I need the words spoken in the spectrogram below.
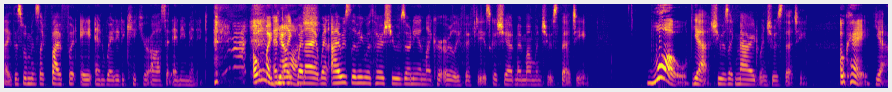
Like this woman's like five foot eight and ready to kick your ass at any minute. oh my god! and gosh. like when I when I was living with her, she was only in like her early fifties because she had my mom when she was thirteen. Whoa. Yeah, she was like married when she was thirteen. Okay. Yeah.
